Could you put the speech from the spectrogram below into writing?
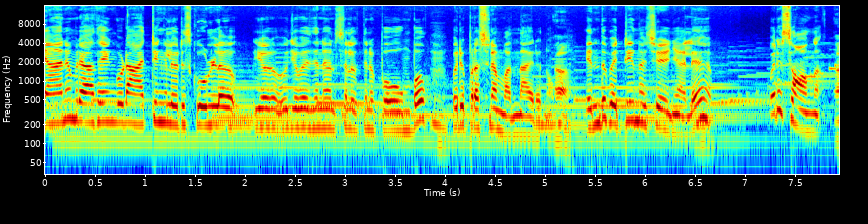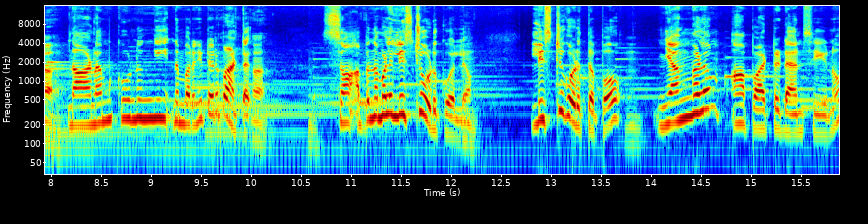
ഞാനും രാധയും കൂടെ ആറ്റിങ്ങിൽ ഒരു സ്കൂളിൽ യുവജനോത്സവത്തിന് പോകുമ്പോൾ ഒരു പ്രശ്നം വന്നായിരുന്നു. എന്ത് പറ്റിയെന്ന് വെച്ച് കഴിഞ്ഞാൽ ഒരു സോങ് നാണം കുണുങ്ങി എന്ന് പറഞ്ഞിട്ടൊരു പാട്ട്. അപ്പൊ സോ അപ്പം നമ്മൾ ലിസ്റ്റ് കൊടുക്കുമല്ലോ ലിസ്റ്റ് കൊടുത്തപ്പോ ഞങ്ങളും ആ പാട്ട് ഡാൻസ് ചെയ്യണു.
